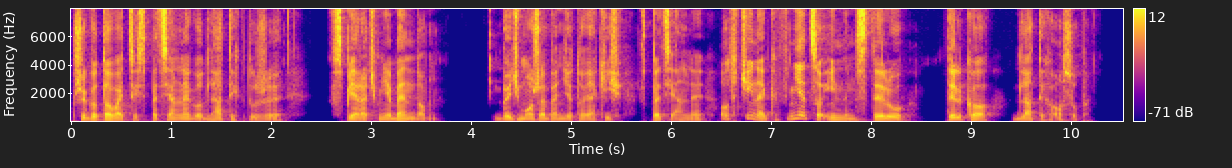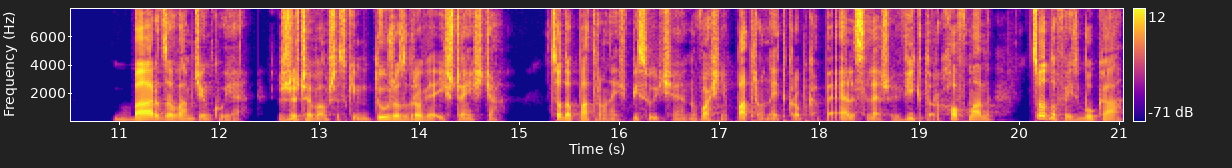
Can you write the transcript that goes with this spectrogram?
przygotować coś specjalnego dla tych, którzy wspierać mnie będą. Być może będzie to jakiś specjalny odcinek w nieco innym stylu, tylko dla tych osób. Bardzo Wam dziękuję. Życzę Wam wszystkim dużo zdrowia i szczęścia. Co do Patronite wpisujcie, no właśnie patronite.pl slash Wiktor Hoffman, co do Facebooka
